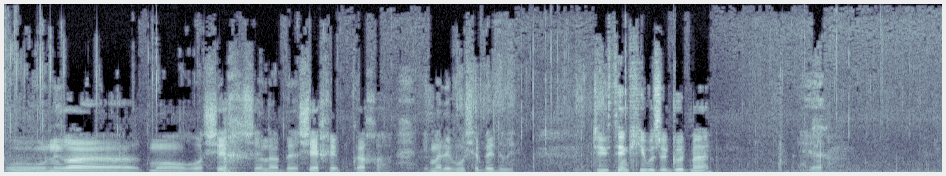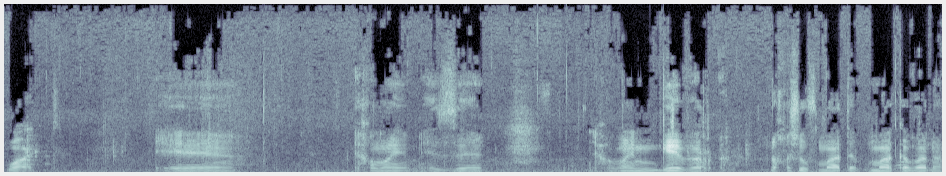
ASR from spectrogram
הוא נראה כמו שייח של השייחים, ככה, עם הלבוש הבדואי. Do you think he was a good man? Yeah. Why? אה, איך אומרים? איזה... איך אומרים? גבר. לא חשוב מה, הת- מה הכוונה.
